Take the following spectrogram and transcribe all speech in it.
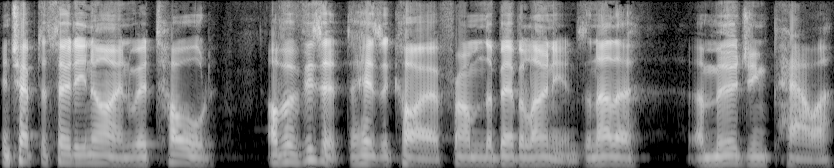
In chapter 39, we're told of a visit to Hezekiah from the Babylonians, another emerging power.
